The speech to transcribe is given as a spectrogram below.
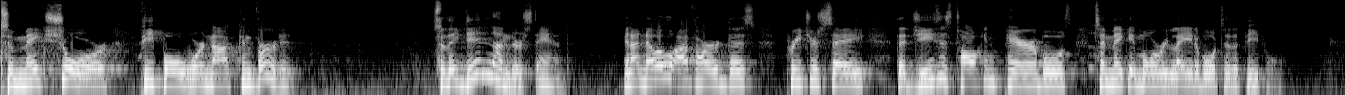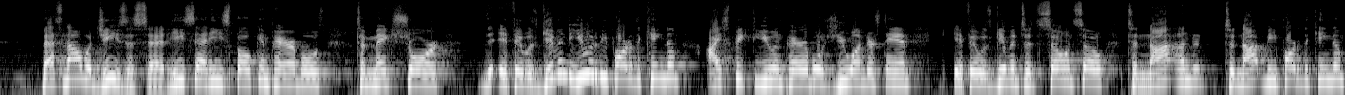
to make sure people were not converted. So they didn't understand. And I know I've heard this preachers say that Jesus talked in parables to make it more relatable to the people. That's not what Jesus said. He said he spoke in parables to make sure if it was given to you to be part of the kingdom, I speak to you in parables, you understand. If it was given to so and so to not under to not be part of the kingdom,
